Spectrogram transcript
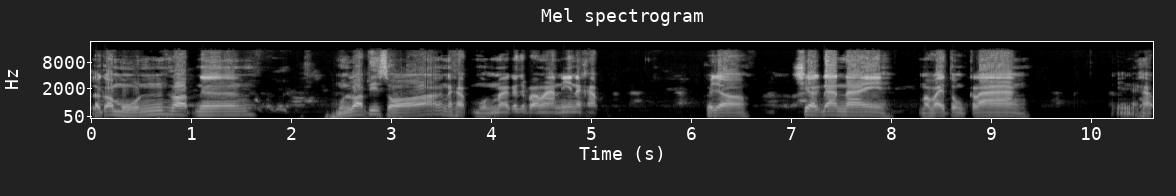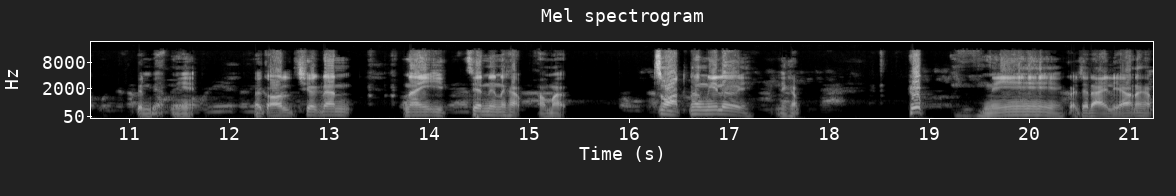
แล้วก็หมุนรอบหนึ่งหมุนรอบที่สองนะครับ หมุนมาก็จะประมาณนี้นะครับ ก็จะเอาเชือกด้านใน มาไว้ตรงกลางนี่นะครับ เป็นแบบนี้ แล้วก็เชือกด้านในอีกเส้นหนึ่งนะครับ เอามาสอดข้างนี้เลยนี่ครับฮึบนี่ก็จะได้แล้วนะครับ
